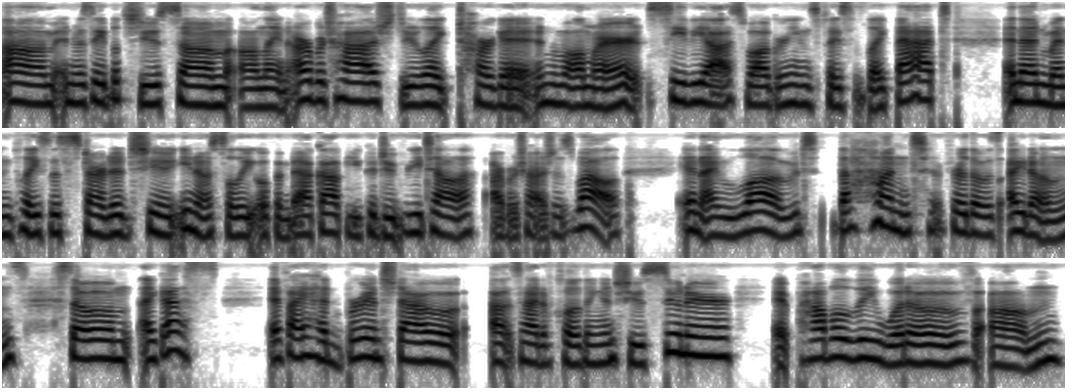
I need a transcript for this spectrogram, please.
um, and was able to do some online arbitrage through like Target and Walmart, CVS, Walgreens, places like that. And then when places started to, you know, slowly open back up, you could do retail arbitrage as well and I loved the hunt for those items. So um, I guess if I had branched out outside of clothing and shoes sooner, it probably would have um,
